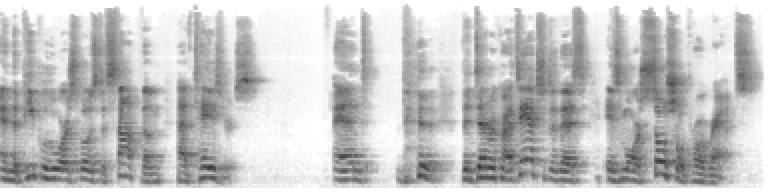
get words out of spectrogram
and the people who are supposed to stop them have tasers. And the Democrats' answer to this is more social programs.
